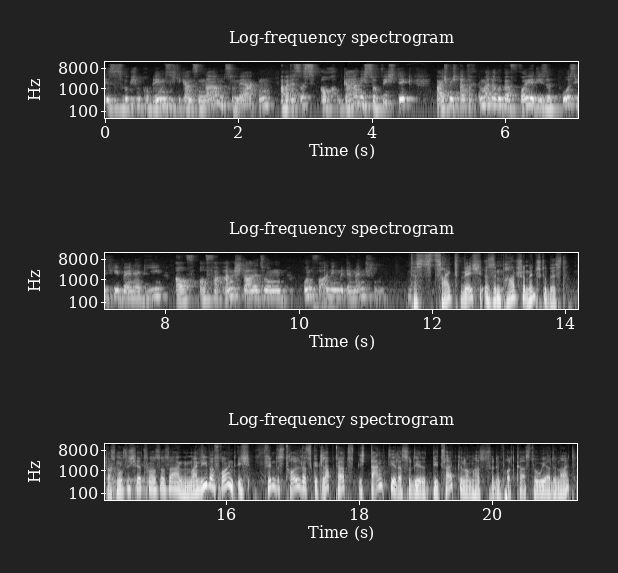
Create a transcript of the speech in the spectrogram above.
ist es wirklich ein Problem, sich die ganzen Namen zu merken. Aber das ist auch gar nicht so wichtig, weil ich mich einfach immer darüber freue, diese positive Energie auf, auf Veranstaltungen und vor allen Dingen mit den Menschen. Das zeigt, welch sympathischer Mensch du bist. Das muss ich jetzt mal so sagen. Mein lieber Freund, ich finde es toll, dass es geklappt hat. Ich danke dir, dass du dir die Zeit genommen hast für den Podcast We Are the Night.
